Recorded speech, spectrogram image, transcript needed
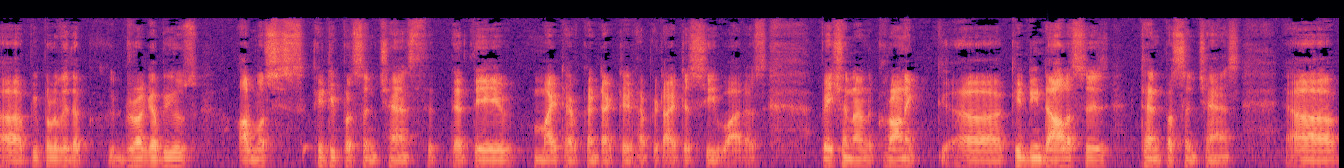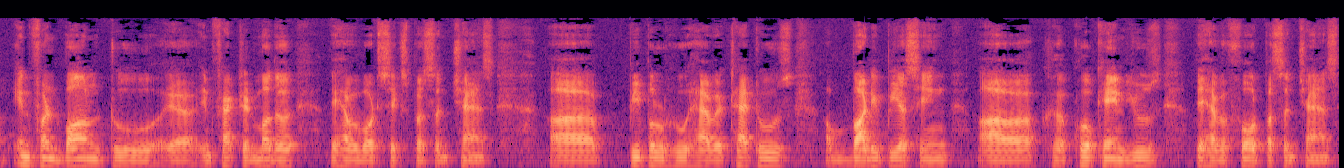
Uh, people with a drug abuse, almost 80% chance that, that, they might have contacted hepatitis C virus. Patient on chronic uh, kidney dialysis, 10% chance. Uh, infant born to uh, infected mother, they have about 6% chance. Uh, people who have tattoos, body piercing, cocaine use, they have a 4% chance.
